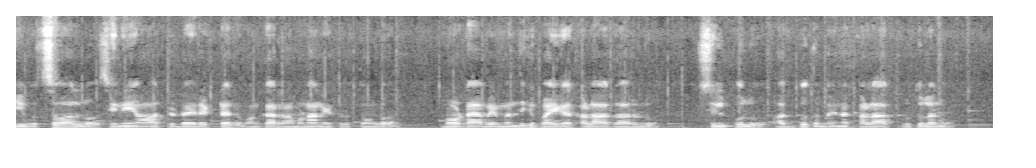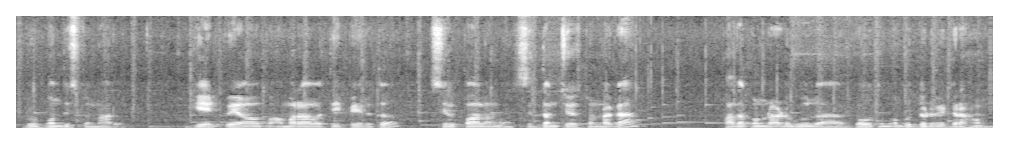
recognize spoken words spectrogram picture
ఈ ఉత్సవాల్లో సినీ ఆర్ట్ డైరెక్టర్ వంక రమణ నేతృత్వంలో నూట యాభై మందికి పైగా కళాకారులు శిల్పులు అద్భుతమైన కళాకృతులను రూపొందిస్తున్నారు. గేట్వే ఆఫ్ అమరావతి పేరుతో శిల్పాలను సిద్ధం చేస్తుండగా పదకొండు అడుగుల గౌతమ బుద్ధుడి విగ్రహం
